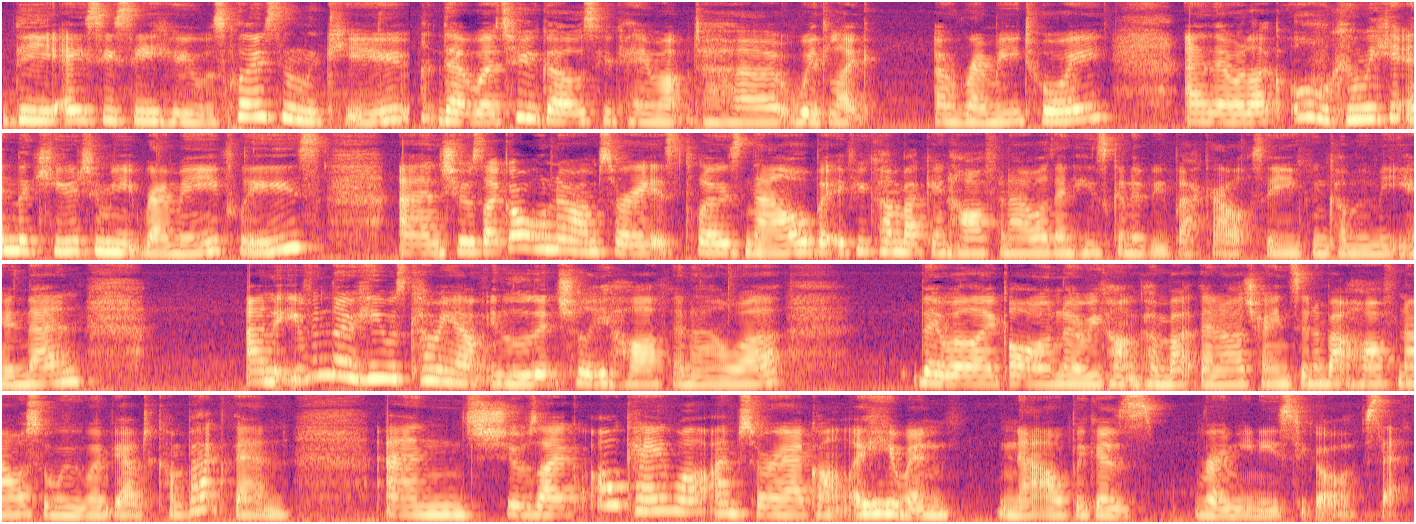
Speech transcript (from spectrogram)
the ACC who was closing the queue, there were two girls who came up to her with like a Remy toy and they were like, oh, can we get in the queue to meet Remy, please? And she was like, oh no, I'm sorry, it's closed now, but if you come back in half an hour, then he's gonna be back out so you can come and meet him then. And even though he was coming out in literally half an hour, they were like, oh no, we can't come back then. Our train's in about half an hour, so we won't be able to come back then. And she was like, okay, well, I'm sorry, I can't let you in now because Remy needs to go off set.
